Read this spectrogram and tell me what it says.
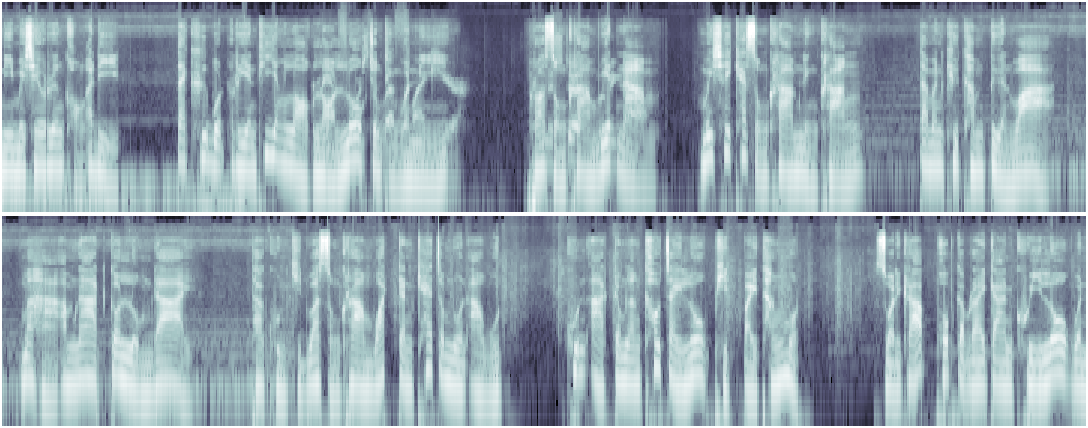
นี่ไม่ใช่เรื่องของอดีต แต่คือบทเรียนที่ยังหลอกหลอนโลกจนถึงวันนี้ เพราะสงครามเวียดนามไม่ใช่แค่สงครามหนึ่งครั้ง แต่มันคือคำเตือนว่า มหาอำนาจก็ล้มได้ ถ้าคุณคิดว่าสงครามวัดกันแค่จำนวนอาวุธ คุณอาจกำลังเข้าใจโลกผิดไปทั้งหมด สวัสดีครับ พบกับรายการคุยโลกวัน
